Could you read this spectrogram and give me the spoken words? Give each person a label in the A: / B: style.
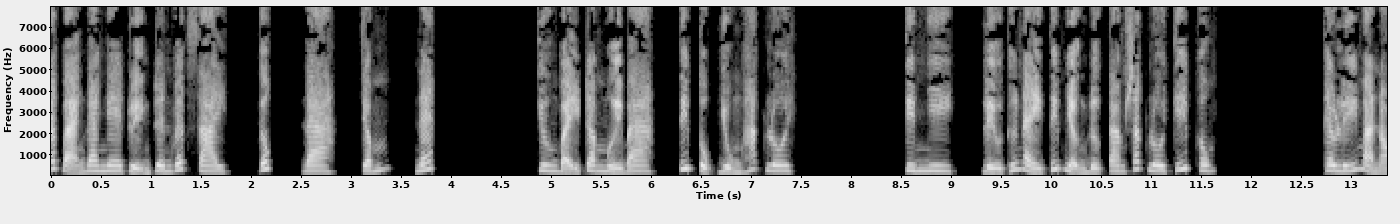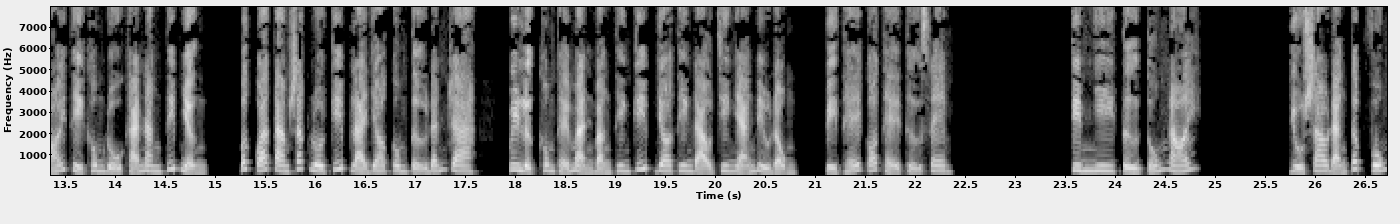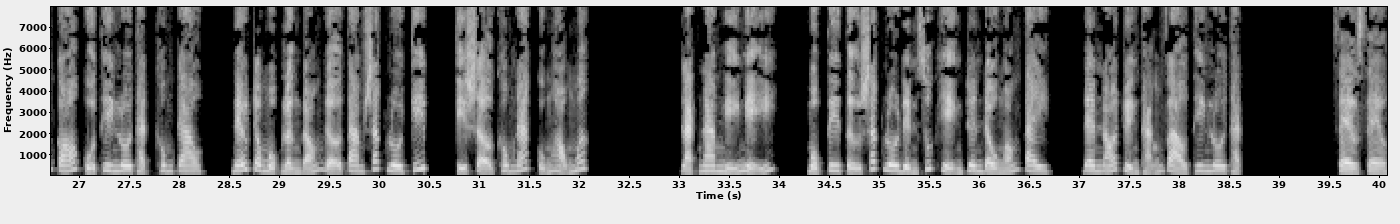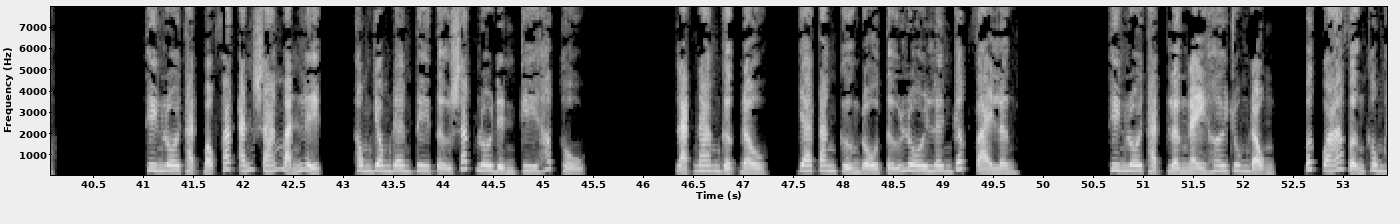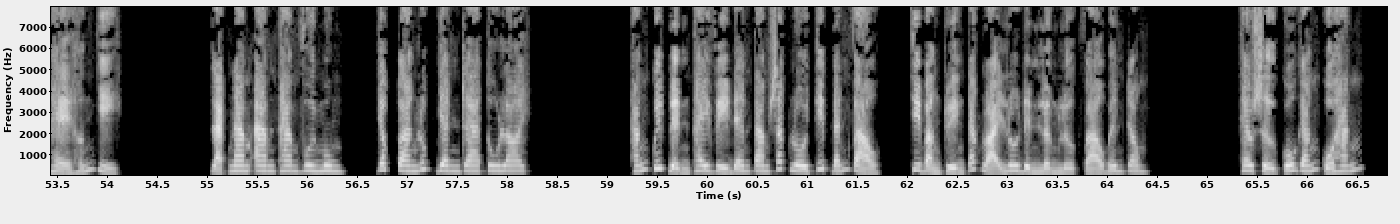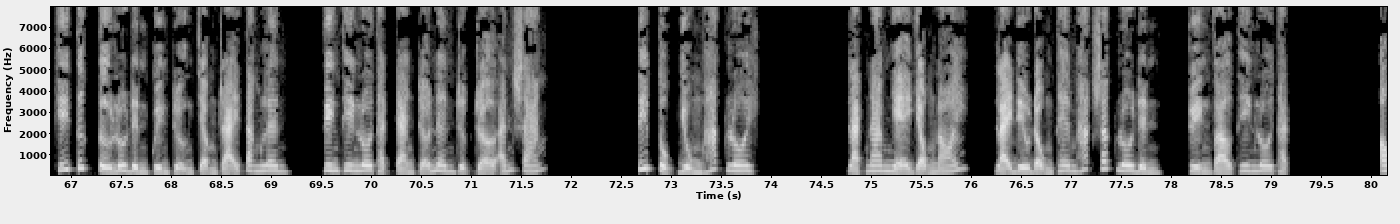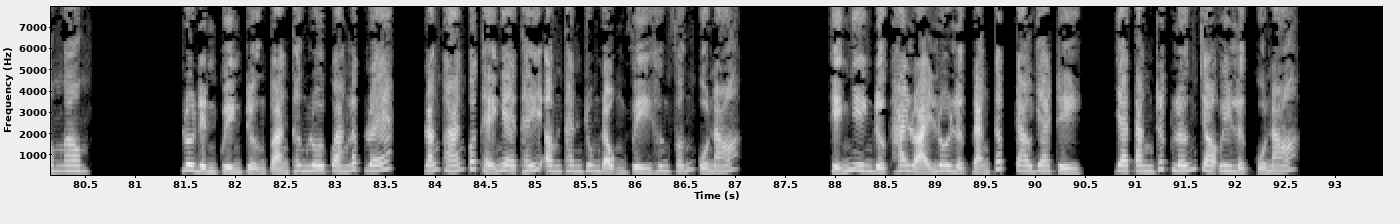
A: Các bạn đang nghe truyện trên website gocda.net Chương 713, tiếp tục dùng hắc lôi. Kim Nhi, liệu thứ này tiếp nhận được tam sắc lôi kiếp không? Theo lý mà nói thì không đủ khả năng tiếp nhận, bất quá tam sắc lôi kiếp là do công tử đánh ra, quy lực không thể mạnh bằng thiên kiếp do thiên đạo chi nhãn điều động, vì thế có thể thử xem. Kim Nhi từ tốn nói. Dù sao đẳng cấp vốn có của thiên lôi thạch không cao, nếu trong một lần đón đỡ tam sắc lôi kiếp, chỉ sợ không nát cũng hỏng mất. Lạc Nam nghĩ nghĩ, một tia tử sắc lôi đình xuất hiện trên đầu ngón tay, đem nó truyền thẳng vào thiên lôi thạch. Xèo xèo. Thiên lôi thạch bộc phát ánh sáng mãnh liệt, thông dong đem tia tử sắc lôi đình kia hấp thụ. Lạc Nam gật đầu, gia tăng cường độ tử lôi lên gấp vài lần. Thiên lôi thạch lần này hơi rung động, bất quá vẫn không hề hấn gì. Lạc Nam am tham vui mung, dốc toan lúc danh ra tu loi. Hắn quyết định thay vì đem tam sắc lôi kiếp đánh vào, chi bằng truyền các loại lôi đình lần lượt vào bên trong. Theo sự cố gắng của hắn, khí tức từ lôi đình quyền trượng chậm rãi tăng lên, viên thiên lôi thạch càng trở nên rực rỡ ánh sáng. Tiếp tục dùng hắc lôi. Lạc Nam nhẹ giọng nói, lại điều động thêm hắc sắc lôi đình, truyền vào thiên lôi thạch. Ông ông. Lôi đình quyền trượng toàn thân lôi quang lấp lóe, loáng thoáng có thể nghe thấy âm thanh rung động vì hưng phấn của nó. Hiển nhiên được hai loại lôi lực đẳng cấp cao gia trì, gia tăng rất lớn cho uy lực của nó.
